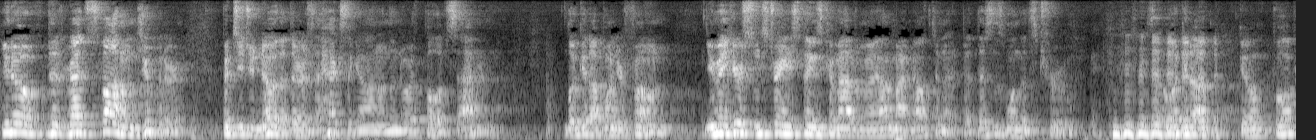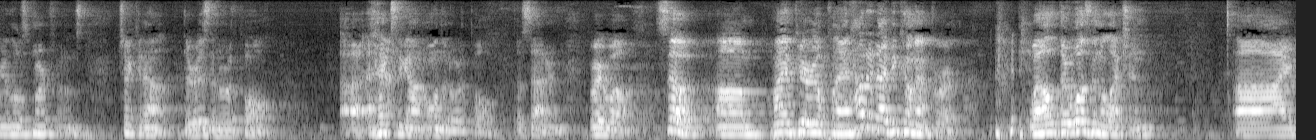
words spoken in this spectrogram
You know of the red spot on Jupiter, but did you know that there is a hexagon on the North Pole of Saturn? Look it up on your phone. You may hear some strange things come out of my, my mouth tonight, but this is one that's true. So look it up. Go pull up your little smartphones. Check it out. There is a North Pole. Uh, a hexagon on the North Pole of Saturn. Very well. So, um, my imperial plan. How did I become emperor? Well, there was an election. Uh,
